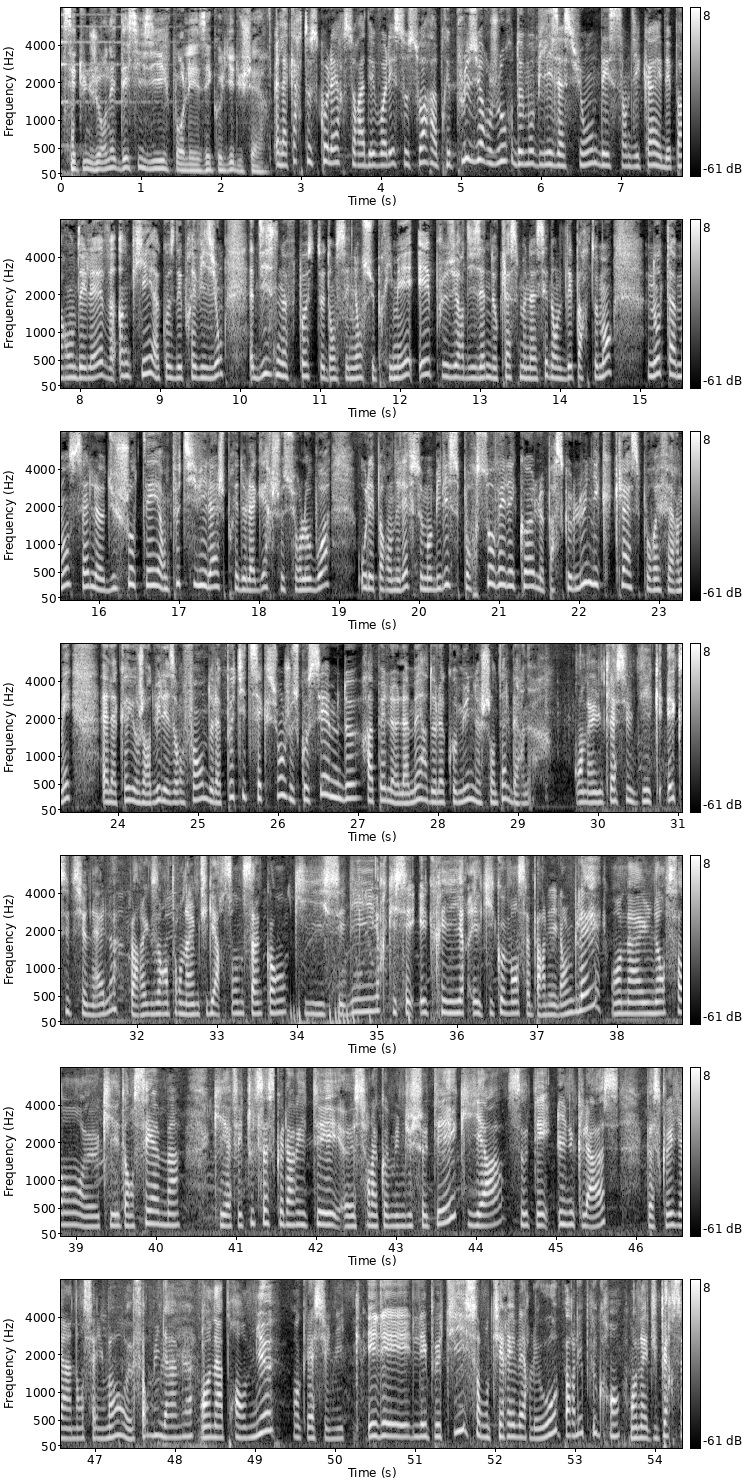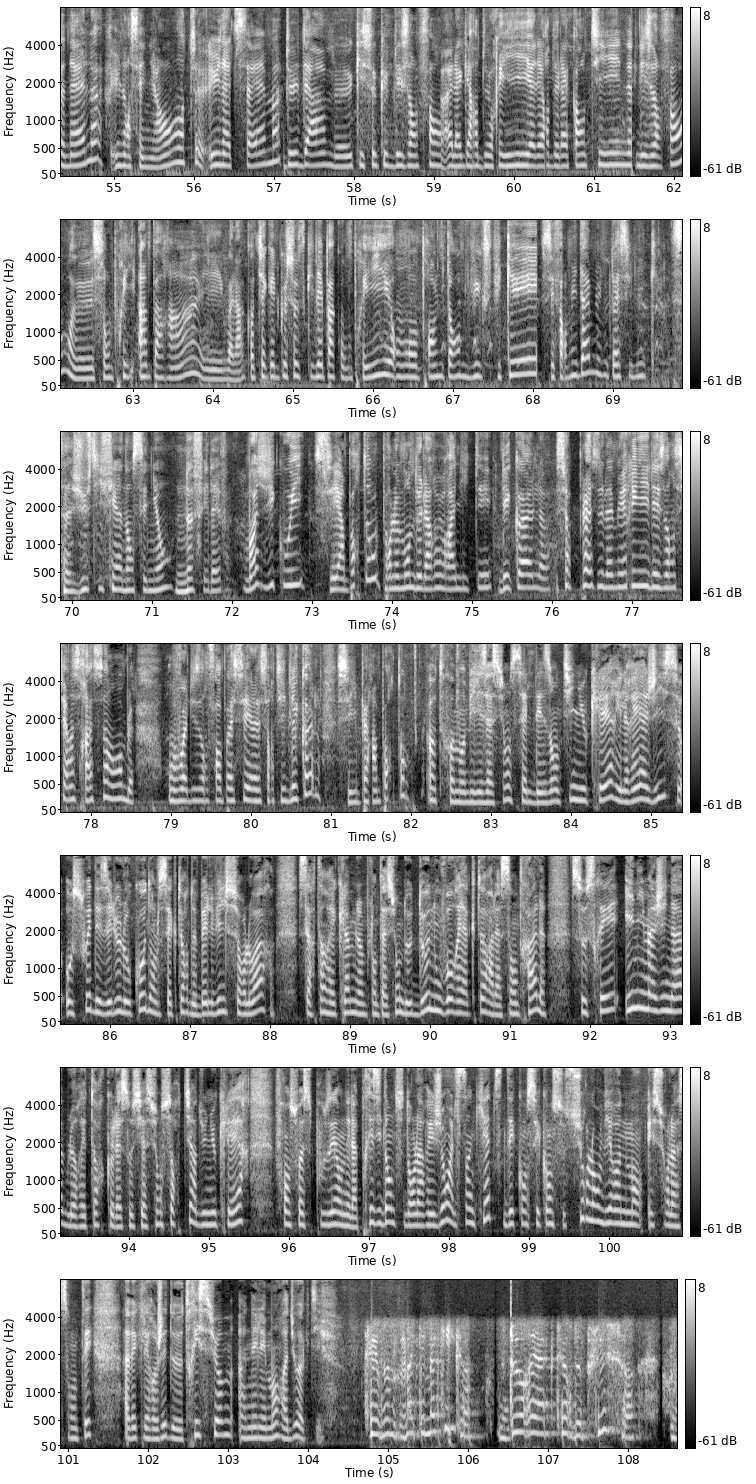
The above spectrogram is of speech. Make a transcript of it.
C'est une journée décisive pour les écoliers du Cher. La carte scolaire sera dévoilée ce soir après plusieurs jours de mobilisation des syndicats et des parents d'élèves inquiets à cause des prévisions. 19 postes d'enseignants supprimés et plusieurs dizaines de classes menacées dans le département, notamment celle du Chauté, un petit village près de la Guerche sur l'Aubois où les parents d'élèves se mobilisent pour sauver l'école parce que l'unique classe pourrait fermer. Elle accueille aujourd'hui les enfants de la petite section jusqu'au CM2, rappelle la maire de la commune Chantal Bernard. On a une classe unique exceptionnelle. Par exemple, on a un petit garçon de 5 ans qui sait lire, qui sait écrire et qui commence à parler l'anglais. On a une enfant euh, qui est en CM1, qui a fait toute sa scolarité euh, sur la commune du Chauté, qui a sauté une classe parce qu'il y a un enseignement euh, formidable. On apprend mieux en classe unique. Et les, les, petits sont tirés vers le haut par les plus grands. On a du personnel, une enseignante, une ATSEM, deux dames qui s'occupent des enfants à la garderie, à l'heure de la cantine. Les enfants euh, sont pris un par un et voilà, quand il y a quelque chose qui n'est pas compris, on prend le temps de lui expliquer. C'est formidable une classe unique. Ça justifie un enseignant, neuf élèves? Moi je dis que oui, c'est important pour le monde de la ruralité. L'école, sur place de la mairie, les anciens se rassemblent, on voit enfants passer à la sortie de l'école. C'est hyper important. Autre mobilisation, celle des anti-nucléaires. Ils réagissent aux souhaits des élus locaux dans le secteur de Belleville-sur-Loire. Certains réclament l'implantation de deux nouveaux réacteurs à la centrale. Ce serait inimaginable, rétorque l'association Sortir du nucléaire. Françoise Pouzet en est la présidente dans la région. Elle s'inquiète des conséquences sur l'environnement et sur la santé avec les rejets de tritium, un élément radioactif. C'est mathématique. Deux réacteurs de plus,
